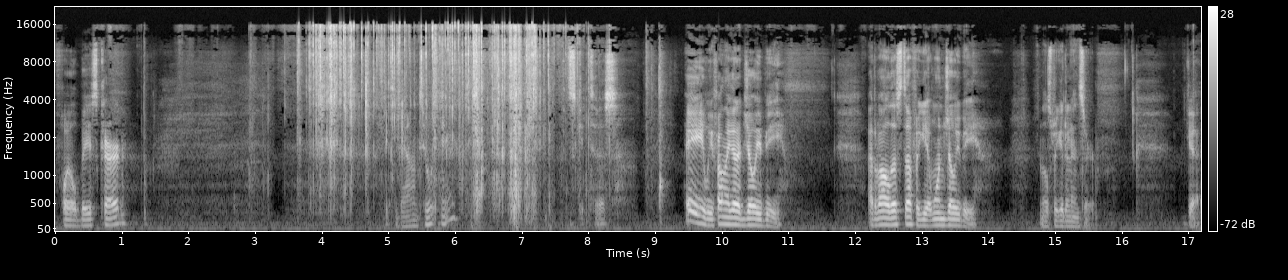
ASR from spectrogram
foil base card. Getting down to it here. Let's get to this. Hey, we finally got a Joey B. Out of all this stuff, we get one Joey B. Unless we get an insert. Got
